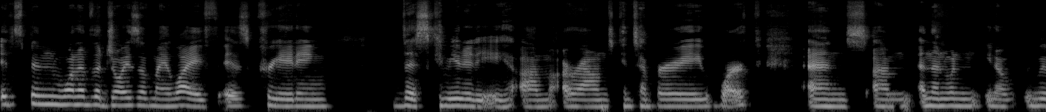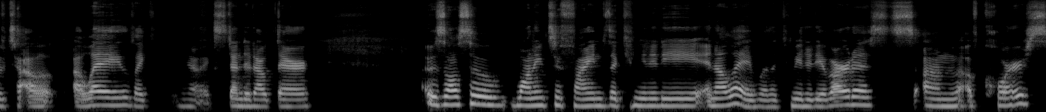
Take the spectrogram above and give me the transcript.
it's been one of the joys of my life is creating this community um, around contemporary work and um, and then when you know we moved to L- LA like you know extended out there I was also wanting to find the community in LA with a community of artists, um, of course.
